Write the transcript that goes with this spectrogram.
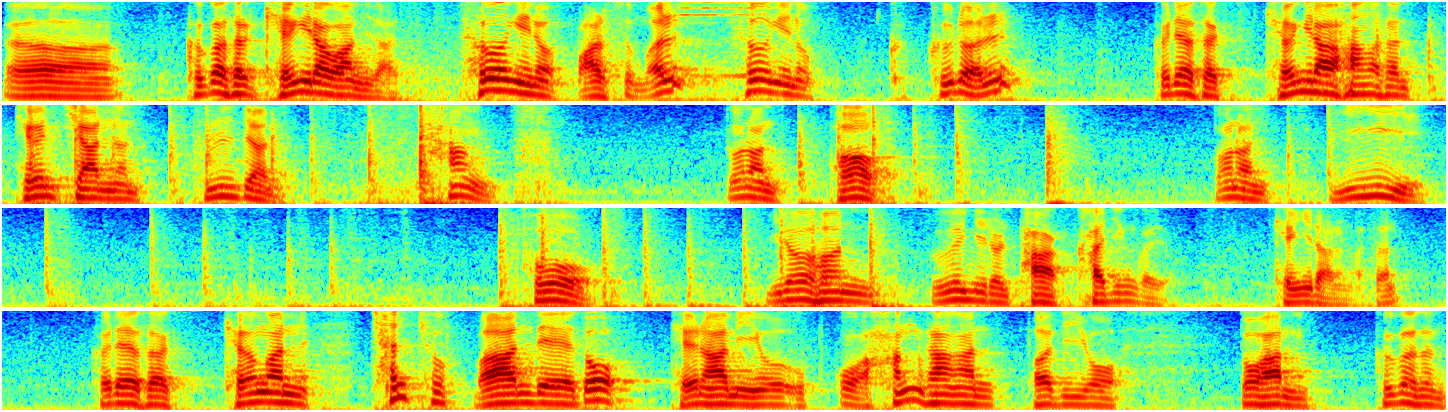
어, 그것을 경이라고 합니다. 성인의 말씀을 성인의 그 글을 그래서 경이라고 하는 것은 변치 않는 불변, 상 또는 법 또는 이, 도 이러한 의미를 다 가진 거예요. 경이라는 것은. 그래서 경은 천추 만대에도 변함이 없고 항상한 법이요. 또한 그것은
